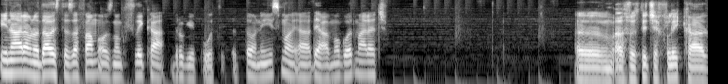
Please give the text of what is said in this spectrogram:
I naravno, da li ste za famoznog flika drugi put? To nismo, ja, ja mogu odmah reći. E, a što se tiče Flika,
